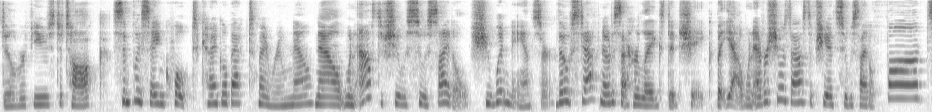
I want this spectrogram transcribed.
still refused to talk, simply saying, quote, "Can I go back to my room now?" Now, when asked if she was suicidal, she wouldn't answer. Though staff noticed that her legs did shake. But yeah, whenever she was asked if she had suicidal thoughts,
